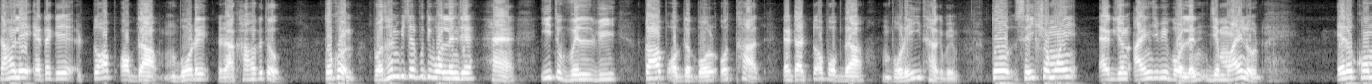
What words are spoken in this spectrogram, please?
তাহলে এটাকে টপ অফ দ্য বোর্ডে রাখা হবে তো? তখন প্রধান বিচারপতি বললেন যে হ্যাঁ it will be top of the board অর্থাৎ এটা টপ অফ দ্য বোর্ডেই থাকবে। তো সেই সময় একজন আইনজীবী বললেন যে মাইলোড এরকম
